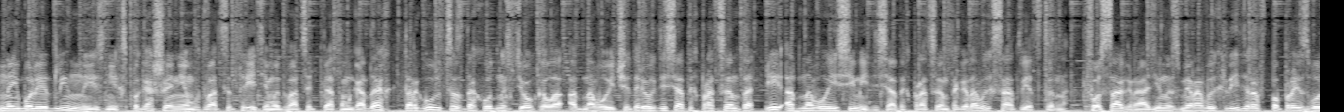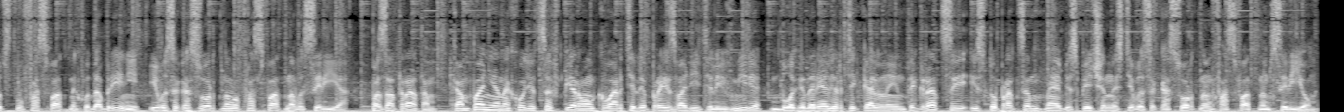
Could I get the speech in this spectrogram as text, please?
наиболее длинные из них с погашением в 23 и 25 годах торгуются с доходностью около 1,4% и 1,7% годовых соответственно. Фосагра – один из мировых лидеров по производству фосфатных удобрений удобрений и высокосортного фосфатного сырья. По затратам компания находится в первом квартале производителей в мире благодаря вертикальной интеграции и стопроцентной обеспеченности высокосортным фосфатным сырьем.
